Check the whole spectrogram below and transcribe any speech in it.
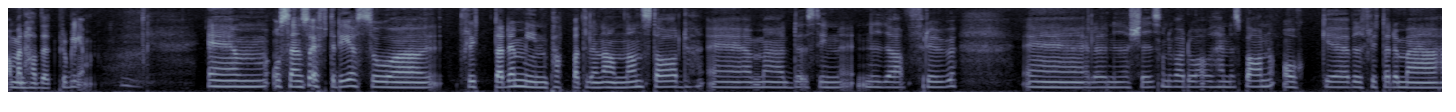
ja, men hade ett problem. Mm. Um, och sen så efter det så flyttade min pappa till en annan stad uh, med sin nya fru. Uh, eller nya tjej som det var då och hennes barn. Och uh, vi flyttade med,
